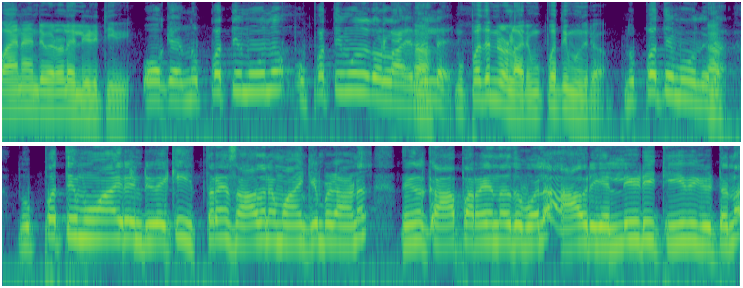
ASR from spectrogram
പതിനായിരം രൂപയുള്ള L E D T V. Okay മുപ്പത്തിമൂന്ന് മുപ്പത്തിമൂന്ന് തൊള്ളായിരം അല്ലേ? മുപ്പത്തിരണ്ട് തൊള്ളായിരം മുപ്പത്തിമൂന്ന് രൂപ. മുപ്പത്തി മൂന്ന് രൂപ. മുപ്പത്തി മൂവായിരം രൂപയ്ക്ക് ഇത്രയും സാധനം വാങ്ങിക്കുമ്പോഴാണ് നിങ്ങൾക്ക് ആ പറയുന്നത് പോലെ ആ ഒരു L E D T V കിട്ടുന്ന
